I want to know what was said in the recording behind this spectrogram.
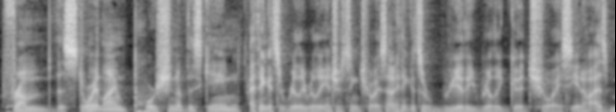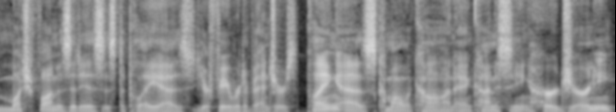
from the storyline portion of this game, I think it's a really, really interesting choice. And I think it's a really, really good choice. You know, as much fun as it is, is to play as your favorite Avengers, playing as Kamala Khan and kind of seeing her journey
